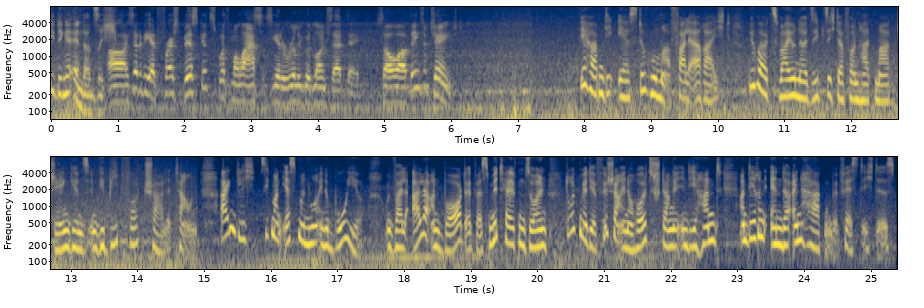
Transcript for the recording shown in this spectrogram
Die Dinge ändern sich. Uh, he said if he had fresh biscuits with molasses, he had a really good lunch that day. So uh, things have changed. Wir haben die erste Hummerfalle erreicht. Über 270 davon hat Mark Jenkins im Gebiet vor Charlottetown. Eigentlich sieht man erstmal nur eine Boje. Und weil alle an Bord etwas mithelfen sollen, drückt mir der Fischer eine Holzstange in die Hand, an deren Ende ein Haken befestigt ist.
